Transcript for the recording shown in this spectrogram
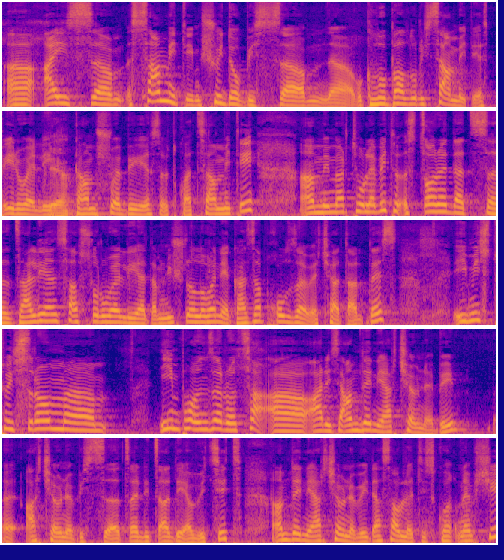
აი ეს სამიტი მშვიდობის გლობალური სამიტი ეს პირველი გამშვები ასე ვთქვათ სამიტი ამ მიმართულებით სწორედაც ძალიან სასურველია და მნიშვნელოვანია გაზაფხულზევე ჩატარდეს იმისთვის რომ იმ ფონზე როცა არის ამდენი არჩევნები არჩევნების წელიწადია ვიცით. ამდენი არჩევნები დასავლეთის ქვეყნებში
